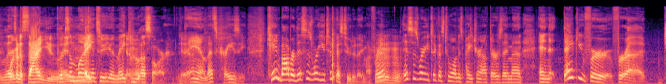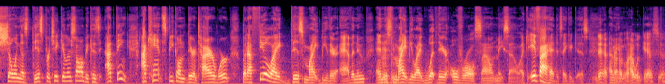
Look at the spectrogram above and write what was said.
Let's We're gonna sign you, put some money make into you and make you, know? a star. Yeah. Damn, that's crazy. Ken Bobber, this is where you took us to today, my friend. Mm-hmm. This is where you took us to on this Patreon Thursday, man. And thank you for for uh showing us this particular song because I think I can't speak on their entire work, but I feel like this might be their avenue and this Mm-hmm. might be like what their overall sound may sound like if I had to take a guess. Yeah, I mean, I would guess. Yeah.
